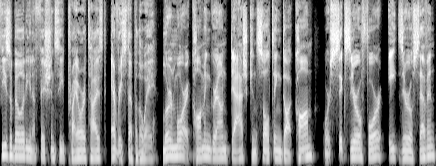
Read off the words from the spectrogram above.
feasibility and efficiency prioritized every step of the way. Learn more at commonground consulting.com or 604 807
